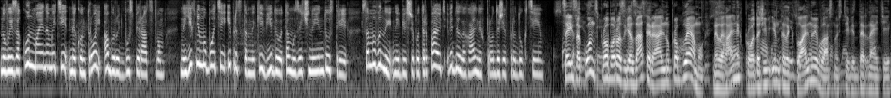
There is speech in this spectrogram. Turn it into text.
Новий закон має на меті не контроль, а боротьбу з піратством. На їхньому боці і представники відео та музичної індустрії. Саме вони найбільше потерпають від нелегальних продажів продукції. Цей закон спроба розв'язати реальну проблему нелегальних продажів інтелектуальної власності в інтернеті.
